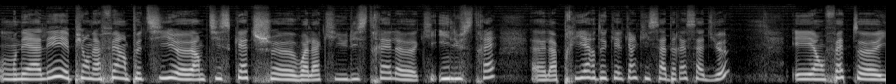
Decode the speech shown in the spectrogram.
on est allé et puis on a fait un petit, euh, un petit sketch voilà, qui illustrait, qui illustrait la prière de quelqu'un qui s'adresse à Dieu. Et en fait, euh,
